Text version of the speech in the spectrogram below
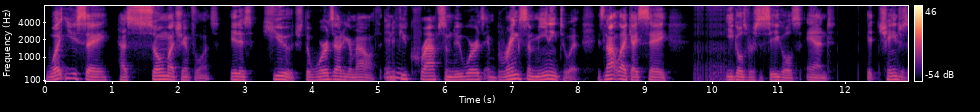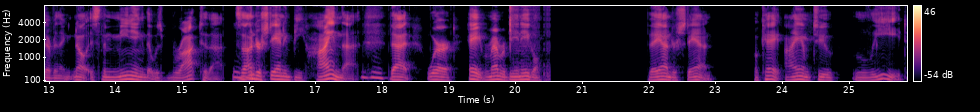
what you say has so much influence. It is huge. The words out of your mouth. And if Mhm. you craft some new words and bring some meaning to it, it's not like I say eagles versus seagulls and it changes everything. No, it's the meaning that was brought to that. It's the Mhm. understanding behind that. Mm-hmm. That where, hey, remember, be an eagle. They understand. Okay, I am to lead.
